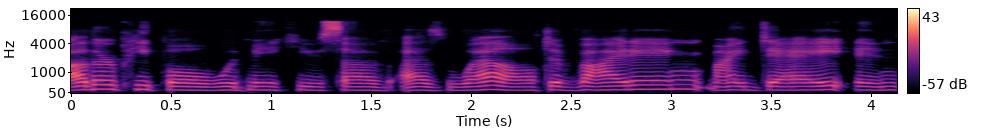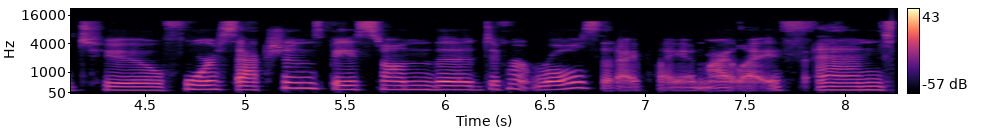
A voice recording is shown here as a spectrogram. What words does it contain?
other people would make use of as well, dividing my day into four sections based on the different roles that I play in my life. And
